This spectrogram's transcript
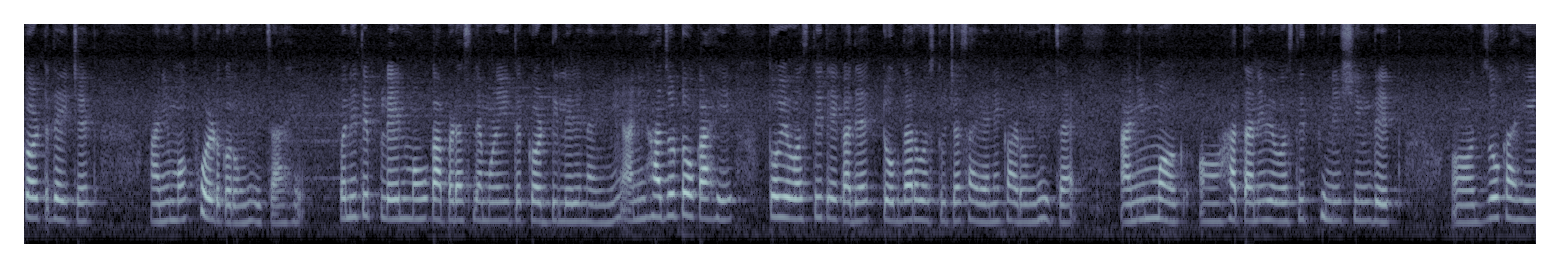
कट द्यायचे आहेत आणि मग फोल्ड करून घ्यायचा आहे. पण इथे प्लेन मऊ कापड असल्यामुळे इथे कट दिलेले नाही मी आणि हा जो टोक आहे तो व्यवस्थित एखाद्या टोकदार वस्तूच्या साह्याने काढून घ्यायचा आहे. आणि मग हाताने व्यवस्थित फिनिशिंग देत जो काही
